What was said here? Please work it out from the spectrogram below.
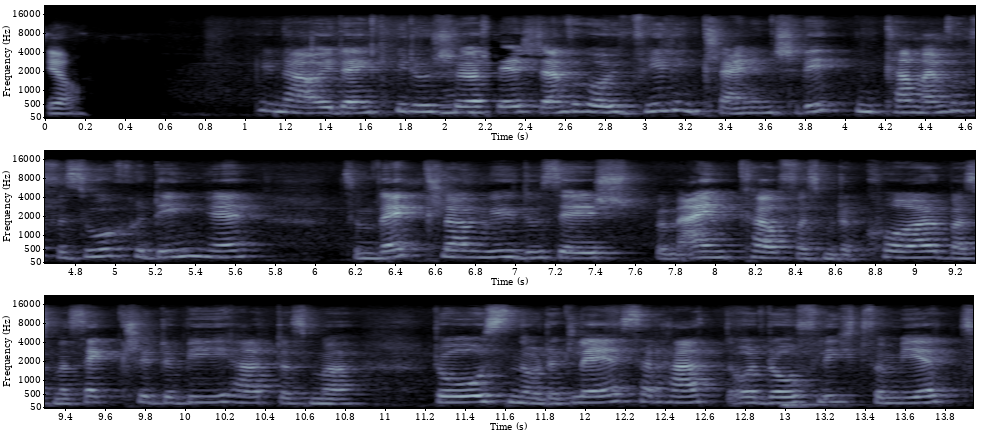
Ja. Genau, ich denke, wie du schon erzählst, einfach auch in vielen kleinen Schritten kann man einfach versuchen, Dinge zum Wegklang, wie du siehst, beim Einkauf, was man der Korb, was man Säckchen dabei hat, dass man Dosen oder Gläser hat oder auch vielleicht vermehrt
